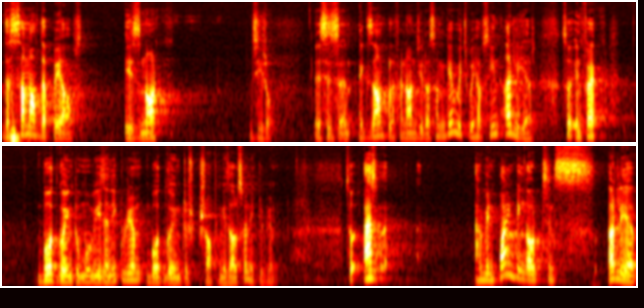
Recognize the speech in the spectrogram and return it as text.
the sum of the payoffs is not 0. This is an example of a non-zero sum game which we have seen earlier. So in fact both going to movie is an equilibrium, both going to shopping is also an equilibrium. So as I have been pointing out since earlier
